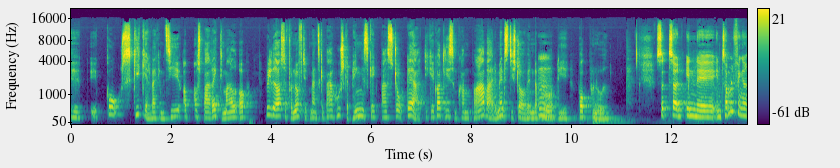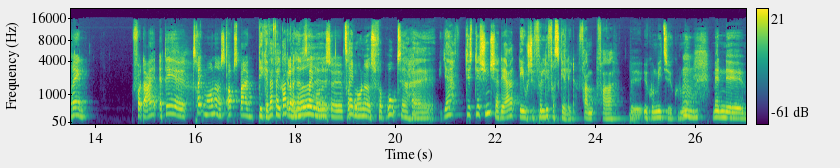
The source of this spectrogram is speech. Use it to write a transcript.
øh, god skik, eller hvad kan man sige, at, at spare rigtig meget op. Hvilket også er fornuftigt. Man skal bare huske, at pengene skal ikke bare stå der. De kan godt ligesom komme på arbejde, mens de står og venter mm. på at blive brugt på noget. Så, så en, øh, en tommelfingerregel for dig, er det øh, tre måneders opsparing? Det kan i hvert fald godt Eller være noget? Tre måneders, øh, tre forbrug? måneders forbrug til at have... Ja, det, det synes jeg, det er. Det er jo selvfølgelig forskelligt fra, fra øh, økonomi til økonomi. Mm. Men, øh,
